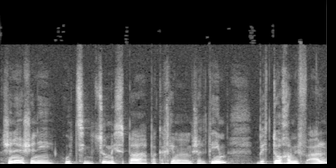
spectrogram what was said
השינוי השני הוא צמצום מספר הפקחים הממשלתיים בתוך המפעל,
